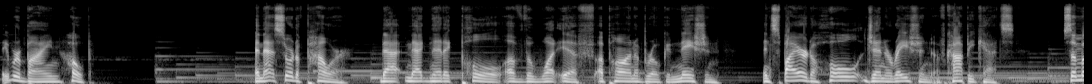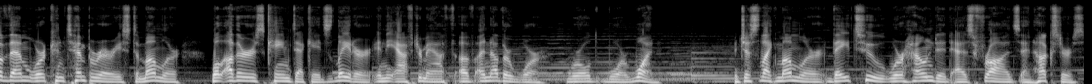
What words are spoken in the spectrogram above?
They were buying hope. And that sort of power, that magnetic pull of the what if upon a broken nation, inspired a whole generation of copycats. Some of them were contemporaries to Mumler, while others came decades later in the aftermath of another war, World War I. And just like Mumler, they too were hounded as frauds and hucksters.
